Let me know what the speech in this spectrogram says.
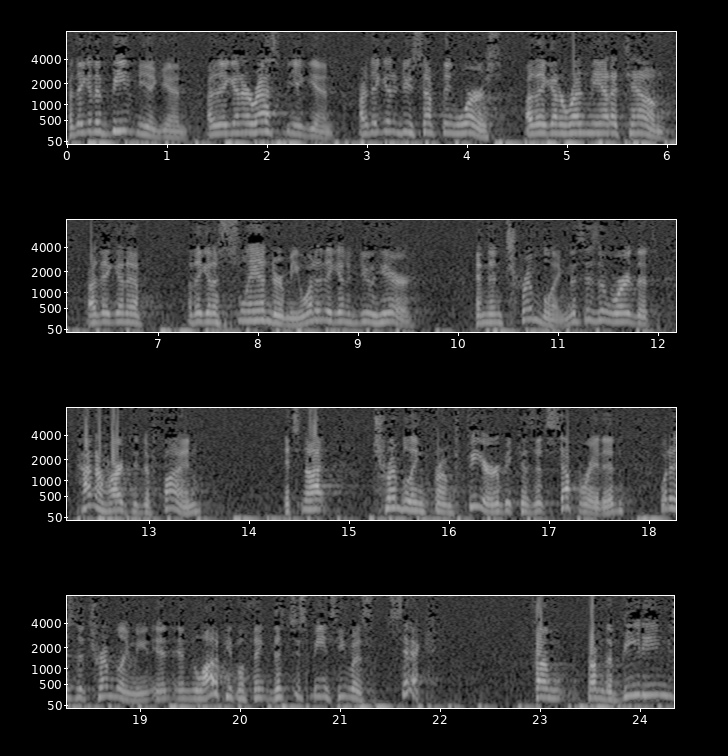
Are they going to beat me again? Are they going to arrest me again? Are they going to do something worse? Are they going to run me out of town? Are they going to are they going to slander me? What are they going to do here? And then trembling. This is a word that's kind of hard to define. It's not trembling from fear because it's separated. What does the trembling mean? And, and, a lot of people think this just means he was sick from from the beatings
